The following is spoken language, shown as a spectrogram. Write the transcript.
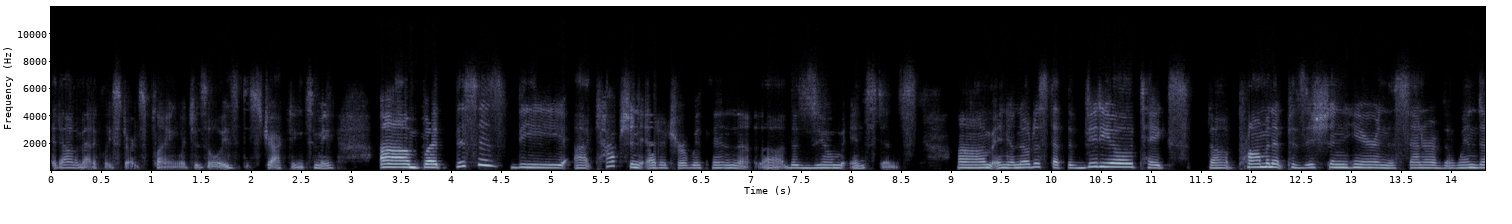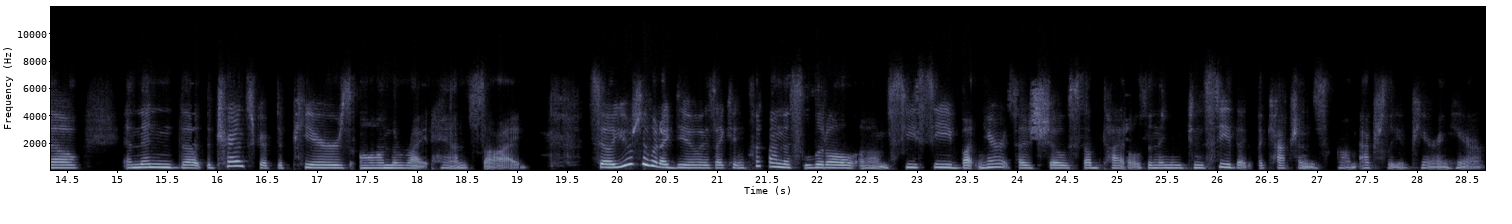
it automatically starts playing, which is always distracting to me. Um, but this is the uh, caption editor within uh, the Zoom instance. Um, and you'll notice that the video takes the prominent position here in the center of the window, and then the, the transcript appears on the right-hand side. So usually what I do is I can click on this little um, CC button here. It says show subtitles, and then you can see that the captions um, actually appearing here.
